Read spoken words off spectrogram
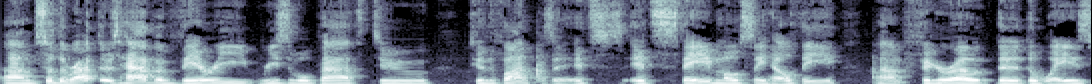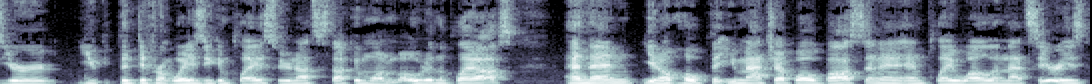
Um, so the Raptors have a very reasonable path to to the finals. It's it's stay mostly healthy, um, figure out the the ways you're you the different ways you can play, so you're not stuck in one mode in the playoffs and then you know hope that you match up well with Boston and, and play well in that series.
